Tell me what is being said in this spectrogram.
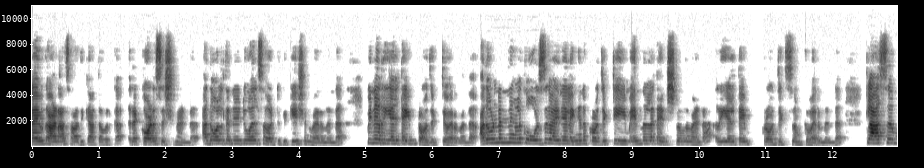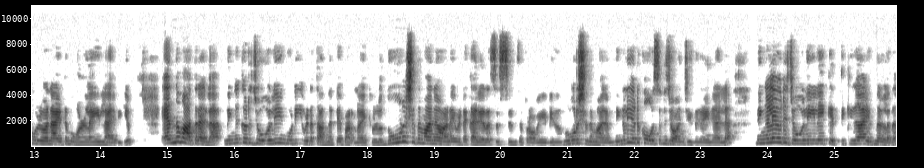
ലൈവ് കാണാൻ സാധിക്കാത്തവർക്ക് റെക്കോർഡ് സെഷൻ ഉണ്ട്. അതുപോലെ തന്നെ ഡുവൽ സർട്ടിഫിക്കേഷൻ വരുന്നുണ്ട്. പിന്നെ റിയൽ ടൈം പ്രോജക്റ്റ് വരുന്നുണ്ട്. അതുകൊണ്ട് തന്നെ നിങ്ങൾ കോഴ്സ് കഴിഞ്ഞാൽ എങ്ങനെ പ്രൊജക്ട് ചെയ്യും എന്നുള്ള ടെൻഷൻ ഒന്നും വേണ്ട. റിയൽ ടൈം പ്രോജക്ട്സ് നമുക്ക് വരുന്നുണ്ട്. ക്ലാസ് മുഴുവനായിട്ടും ഓൺലൈനിലായിരിക്കും എന്ന് മാത്രമല്ല നിങ്ങൾക്ക് ഒരു ജോലിയും കൂടി ഇവിടെ തന്നിട്ടേ പറഞ്ഞേക്കുള്ളൂ നൂറ് ശതമാനമാണ് ഇവിടെ കരിയർ അസിസ്റ്റൻസ് പ്രൊവൈഡ് ചെയ്തത് നൂറ് ശതമാനം. നിങ്ങൾ ഈ ഒരു കോഴ്സിന് ജോയിൻ ചെയ്ത് കഴിഞ്ഞാൽ നിങ്ങളെ ഒരു ജോലിയിലേക്ക് എത്തിക്കുക എന്നുള്ളത്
